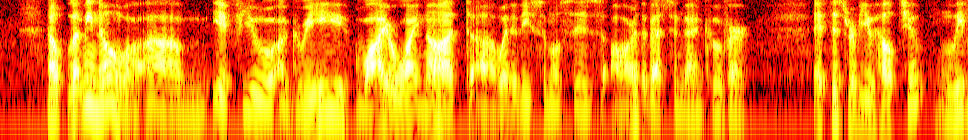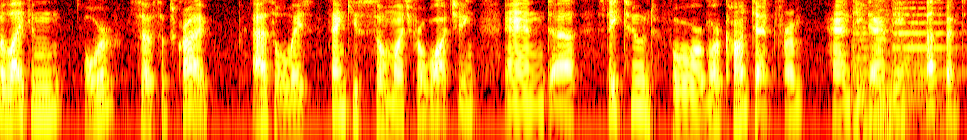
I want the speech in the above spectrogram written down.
Now let me know um, if you agree why or why not uh, whether these samosas are the best in Vancouver. If this review helped you leave a like and or so subscribe as always, thank you so much for watching and uh, stay tuned for more content from Handy Dandy Husband.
